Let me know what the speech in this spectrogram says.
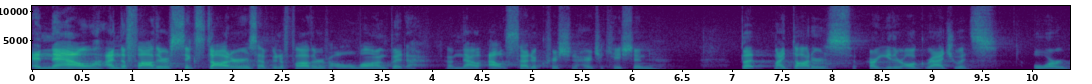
And now I'm the father of six daughters. I've been a father all along, but I'm now outside of Christian higher education. But my daughters are either all graduates or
